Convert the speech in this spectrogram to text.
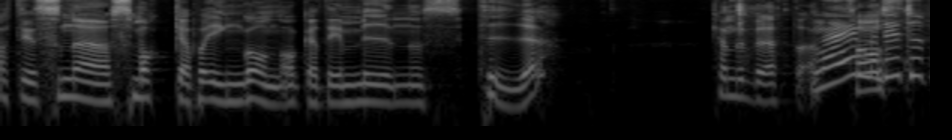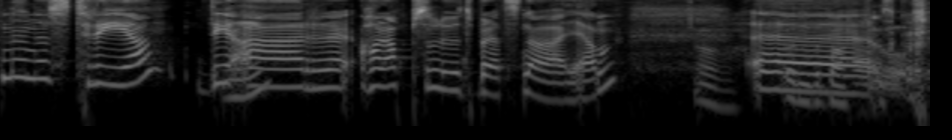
Att det är snösmocka på ingång och att det är minus 10. Kan du berätta? Nej, Ta men oss- det är typ minus tre. Det Mm. är, har absolut börjat snöa igen. Underbart.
